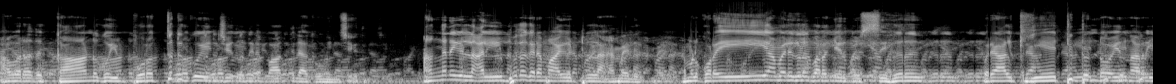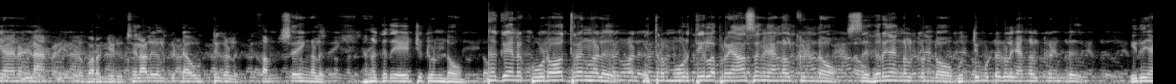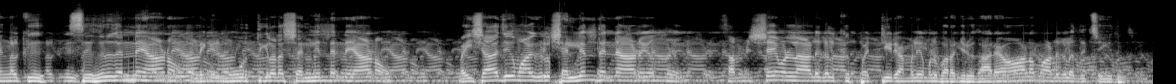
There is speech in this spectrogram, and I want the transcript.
അവർ അത് കാണുകയും പുറത്തെടുക്കുകയും ചെയ്തു അതിനെ ബാത്തിലാക്കുകയും ചെയ്തു. അങ്ങനെയുള്ള അത്ഭുതകരമായിട്ടുള്ള അമൽ. നമ്മൾ കുറേ അമലുകൾ പറഞ്ഞിരുന്നു. സിഹർ ഒരാൾക്ക് ഏറ്റിട്ടുണ്ടോ എന്ന് അറിയാനുള്ള അമലുകൾ പറഞ്ഞിരുന്നു. ചില ആളുകൾക്ക് ഡൗട്ടുകൾ സംശയങ്ങൾ ഞങ്ങൾക്ക് ഇത് ഏറ്റിട്ടുണ്ടോ? ഞങ്ങൾക്ക് ഇങ്ങനെ കൂടോത്രങ്ങൾ ഇത്ര മൂർത്തികളുടെ പ്രയാസങ്ങൾ ഞങ്ങൾക്കുണ്ടോ? സിഹർ ഞങ്ങൾക്കുണ്ടോ? ബുദ്ധിമുട്ടുകൾ ഞങ്ങൾക്കുണ്ട്. ഇത് ഞങ്ങൾക്ക് സിഹർ തന്നെയാണോ? അല്ലെങ്കിൽ മൂർത്തികളുടെ ശല്യം തന്നെയാണോ? പൈശാചികമായുള്ള ശല്യം തന്നെയാണോ എന്ന് സംശയമുള്ള ആളുകൾക്ക് പറ്റിയൊരു അമൽ നമ്മൾ പറഞ്ഞിരുന്നു. ധാരാളം ആളുകൾ അത് ചെയ്തു.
